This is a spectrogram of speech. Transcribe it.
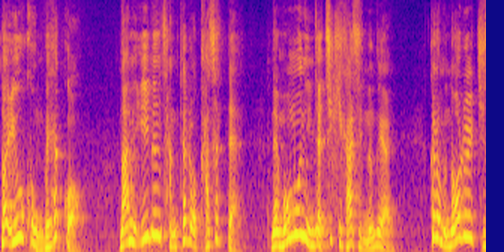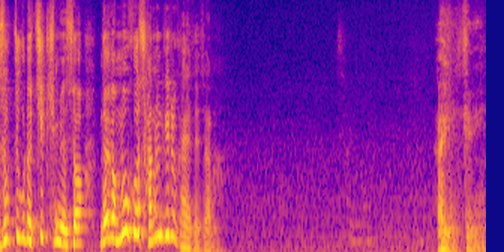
나 이거 공부했고 나는 이런 상태로 갔을 때 내 몸은 이제 지켜갈 수 있는 거야. 그러면 너를 지속적으로 지키면서 내가 먹고 사는 길을 가야 되잖아. 아이, 그,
